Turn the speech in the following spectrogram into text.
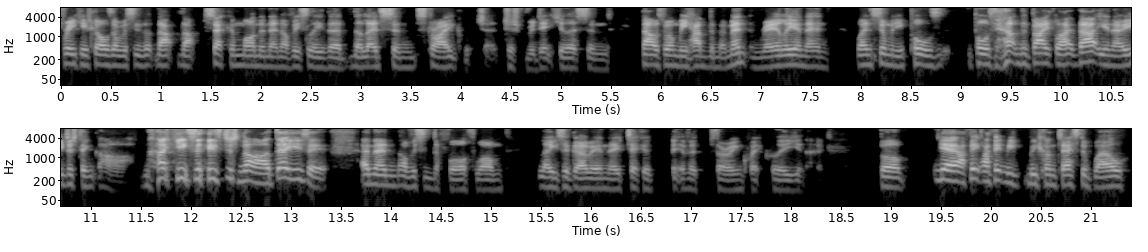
freakish goals. Obviously that that, that second one, and then obviously the the Ledson strike, which are just ridiculous. And that was when we had the momentum really. And then when somebody pulls pulls it out of the bag like that, you know, you just think, oh, he's, he's just not our day, is it? And then obviously the fourth one, legs are going, they take a bit of a throw in quickly, you know. But yeah, I think I think we, we contested well.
